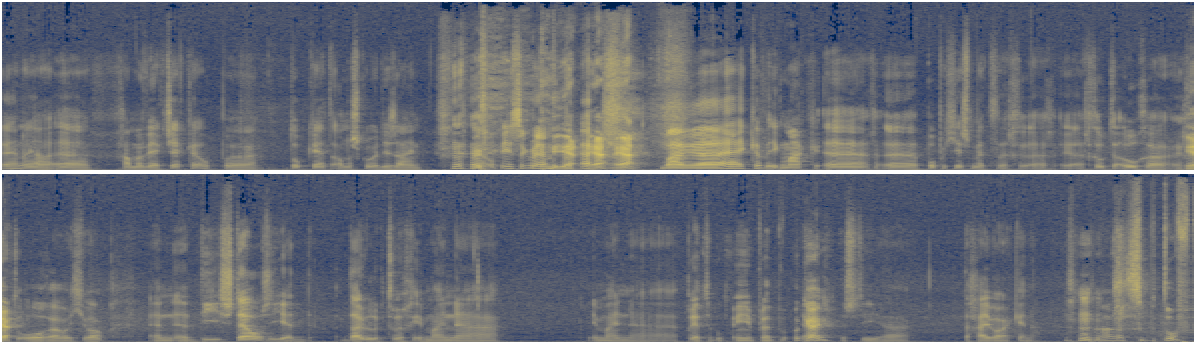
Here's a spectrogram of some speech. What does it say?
eh, nou ja, eh, ga mijn werk checken op eh, topcat underscore design op Instagram. ja, ja, ja. Maar eh, ik, heb, ik maak eh, poppetjes met gro- grote ogen en Ja. grote oren, weet je wel. En die stijl zie je duidelijk terug in mijn, in mijn prentenboek. In je pretboek. Oké, Ja, dus die, daar ga je wel herkennen. nou, dat is super tof.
